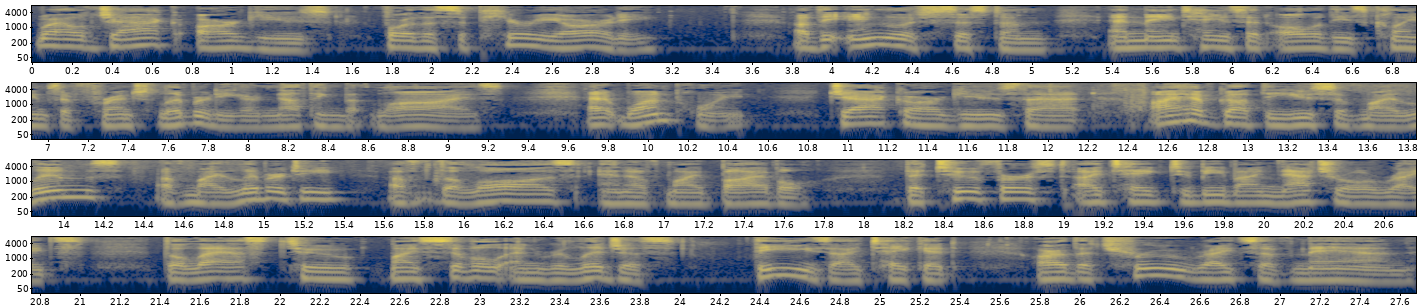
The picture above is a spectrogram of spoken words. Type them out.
while Jack argues for the superiority of the English system and maintains that all of these claims of French liberty are nothing but lies. At one point, Jack argues that I have got the use of my limbs, of my liberty, of the laws, and of my Bible. The two first I take to be my natural rights, the last two my civil and religious. These, I take it, are the true rights of man,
